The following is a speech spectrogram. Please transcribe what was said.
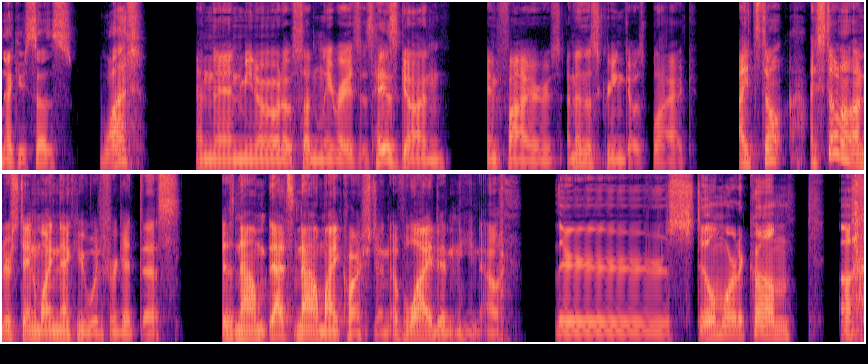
Neku says, "What?" And then Minamimoto suddenly raises his gun and fires, and then the screen goes black. I don't I still don't understand why Neku would forget this. Is now that's now my question of why didn't he know? There's still more to come. Uh,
